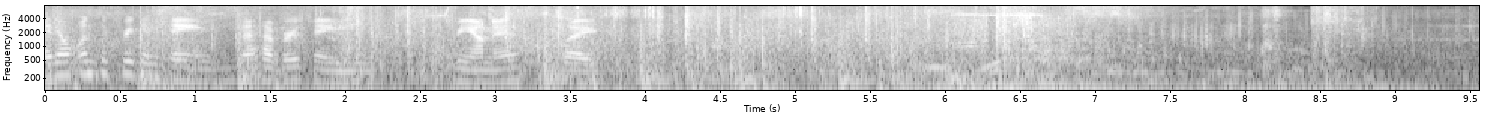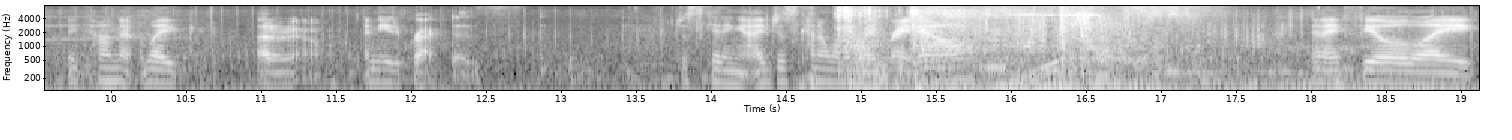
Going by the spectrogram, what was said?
I don't want the freaking thing, the hover thing, to be honest. Like, it kind of like I don't know. I need to practice. Just kidding. I just kind of want to win right now, and I feel like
